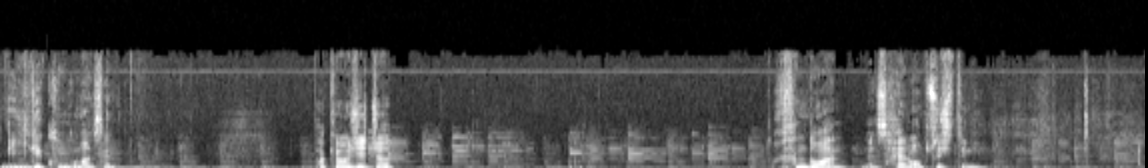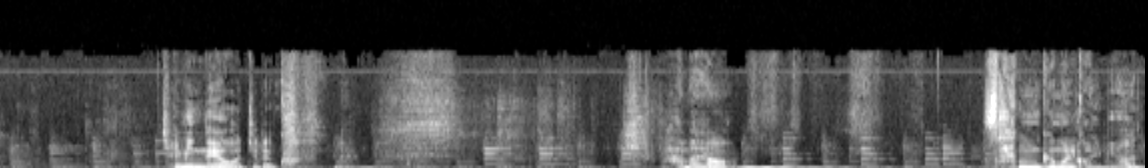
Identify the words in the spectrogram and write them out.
근데 이게 궁금하세요? 박경원 씨저 한동안 네, 사연 없으시더니 재밌네요 어찌됐건 네. 아마요 상금을 걸면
